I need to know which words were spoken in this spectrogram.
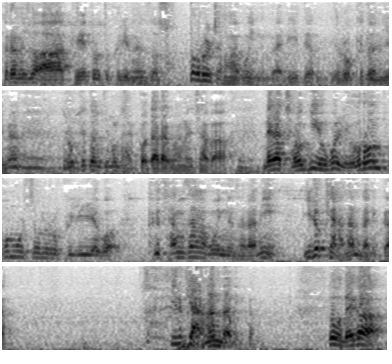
그러면서 아, 궤도도 그리면서 속도를 정하고 있는 거야, 리듬. 이렇게 던지면, 네, 이렇게 던지면 갈 거다라고 하는 잡아. 내가 저기 이걸 요런 포물선으로 그리려고 그 상상하고 있는 사람이 이렇게 안 한다니까? 이렇게 안 한다니까? 또 내가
